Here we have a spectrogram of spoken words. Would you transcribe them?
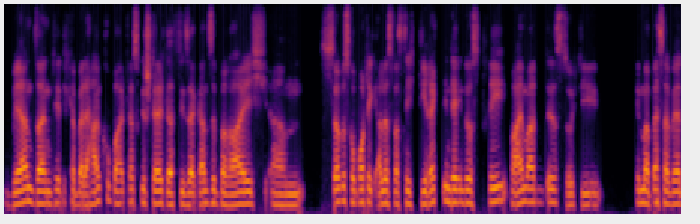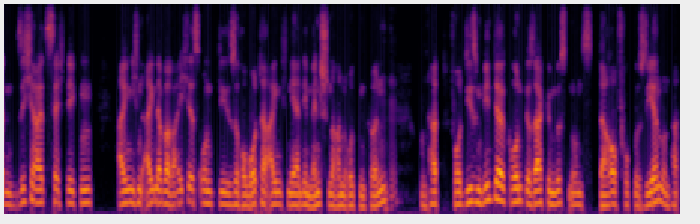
während seiner Tätigkeit bei der Hahn-Gruppe halt festgestellt, dass dieser ganze Bereich ähm, Service-Robotik, alles, was nicht direkt in der Industrie beheimatet ist, durch die immer besser werdenden Sicherheitstechniken eigentlich ein eigener Bereich ist und diese Roboter eigentlich näher an die Menschen ranrücken können. Mhm. Und hat vor diesem Hintergrund gesagt, wir müssen uns darauf fokussieren und hat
